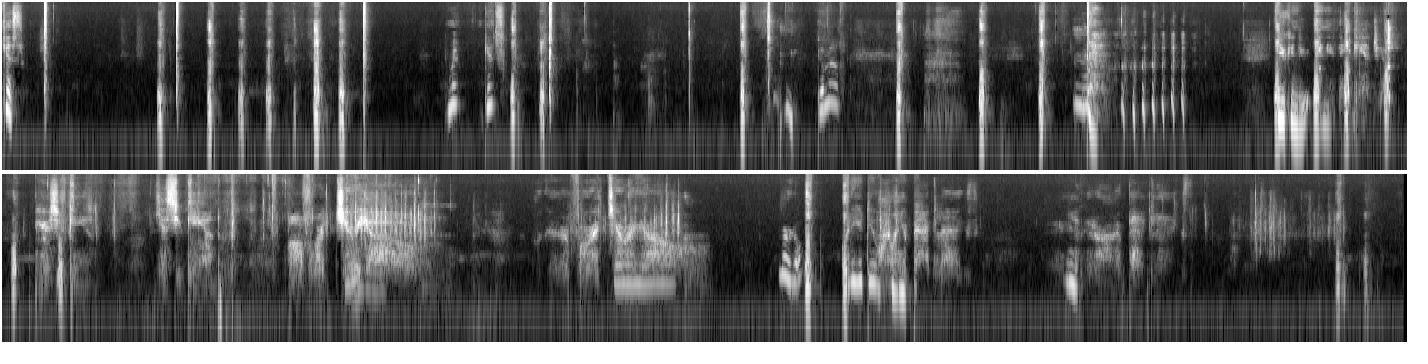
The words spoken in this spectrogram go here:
Kiss. Come here, kiss. Come on. You can do anything, can't you? Yes, you can. Yes, you can. All for Cheerio. For a Cheerio. Myrtle, uh, uh. what are you doing on your back leg?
